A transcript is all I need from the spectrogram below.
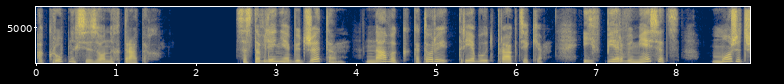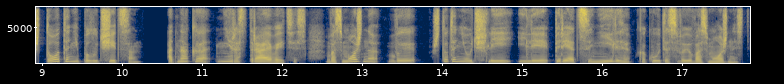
о крупных сезонных тратах. Составление бюджета — навык, который требует практики, и в первый месяц может что-то не получиться. Однако не расстраивайтесь. Возможно, вы что-то не учли или переоценили какую-то свою возможность.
